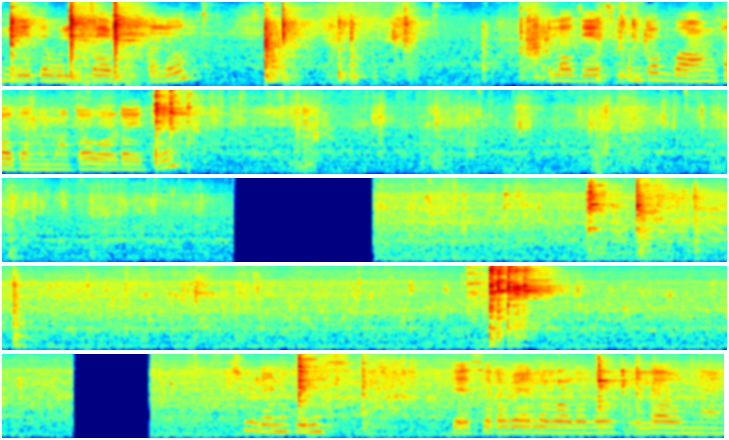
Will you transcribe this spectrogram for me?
ఇదైతే ఉల్లిపాయ ముక్కలు. ఇలా చేసుకుంటే బాగుంటుంది అన్నమాట వడ అయితే చూడండి ఫ్రెండ్స్ పెసరవేల వడలు ఎలా ఉన్నాయి?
